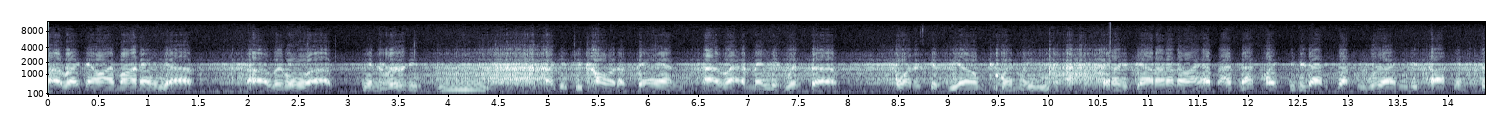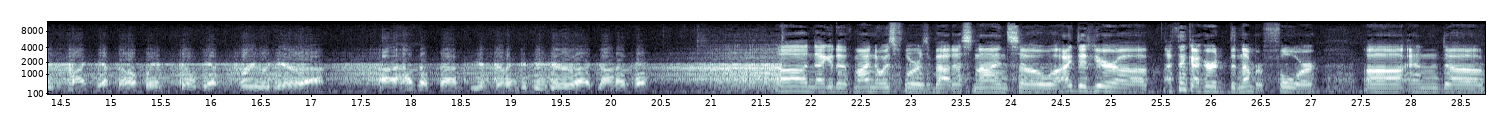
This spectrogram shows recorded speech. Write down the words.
Uh, right now I'm on a, uh, little uh, inverted V, I guess you'd call it a fan. Uh, I made it with uh, 450 ohm twin lead. Turn it down. I don't know. I have, I've not quite figured out exactly where I need to talk into this mic yet, so hopefully it's still getting through here. Uh, uh, how's that sound to you, Sterling? Did you hear uh, John okay? Uh, negative. My noise floor is about S9, so I did hear, uh, I think I heard the number 4, uh, and uh,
